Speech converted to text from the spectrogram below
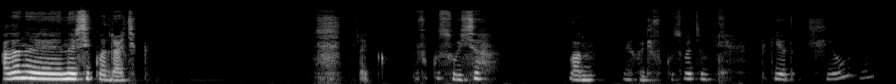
Але не, не всі квадратики. Так, фокусуйся. Ладно, не хочу фокусуватися. Такий от чил. Я не.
